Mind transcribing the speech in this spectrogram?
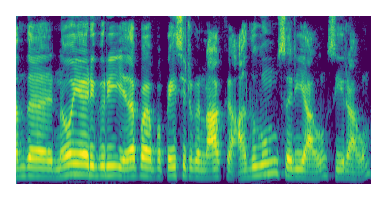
அந்த நோய் அறிகுறி எதை இப்போ இப்போ பேசிகிட்டு இருக்க நாக்கு அதுவும் சரியாகும் சீராகும்.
